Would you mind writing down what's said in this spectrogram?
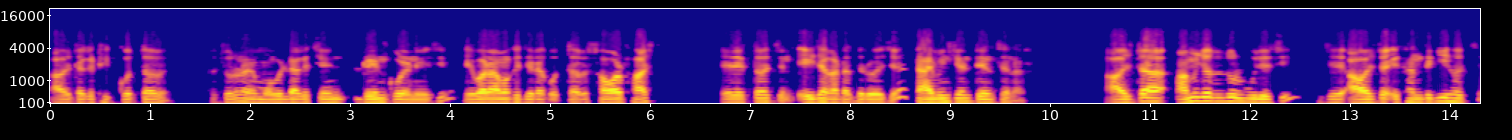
আওয়াজটাকে ঠিক করতে হবে। তো চলুন, আমি মোবিলটাকে চেঞ্জ ড্রেন করে নিয়েছি। এবার আমাকে যেটা করতে হবে সবার ফার্স্ট এ দেখতে পাচ্ছেন, এই জায়গাটাতে রয়েছে টাইমিং চেন টেনশনার আওয়াজটা আমি যতদূর বুঝেছি যে আওয়াজটা এখান থেকেই হচ্ছে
